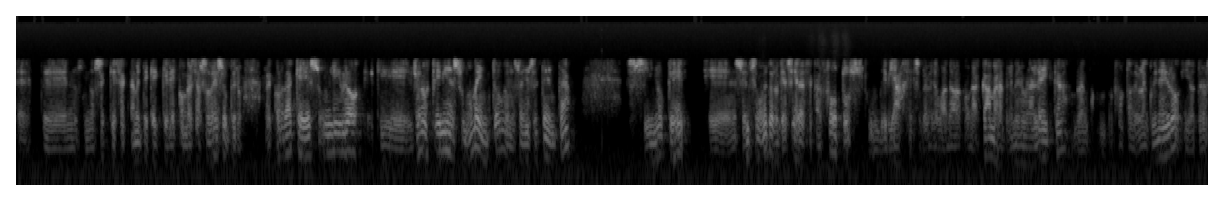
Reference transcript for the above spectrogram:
este, no, sé qué exactamente qué querés conversar sobre eso, pero recordad que es un libro que yo no escribí en su momento, en los años 70, sino que eh, en ese momento lo que hacía era sacar fotos de viajes, simplemente guardaba con una cámara, primero una Leica, fotos de blanco y negro, y otras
